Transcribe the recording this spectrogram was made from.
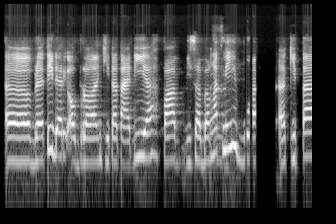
uh, berarti dari obrolan kita tadi ya Pak bisa banget hmm. nih buat uh, kita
